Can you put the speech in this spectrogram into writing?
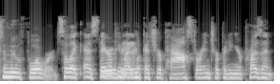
to move forward. So like as therapy mm-hmm. might look at your past or interpreting your present,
